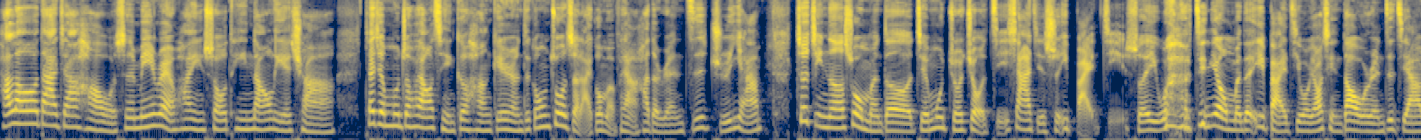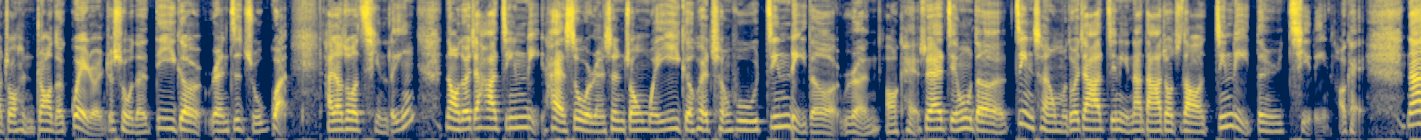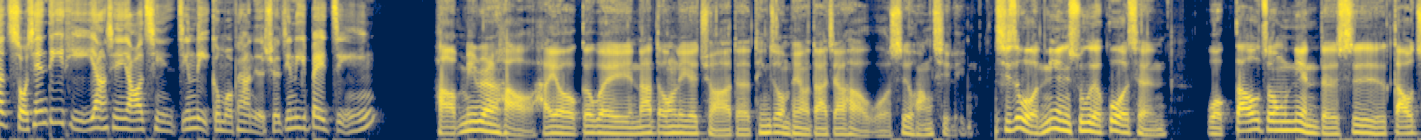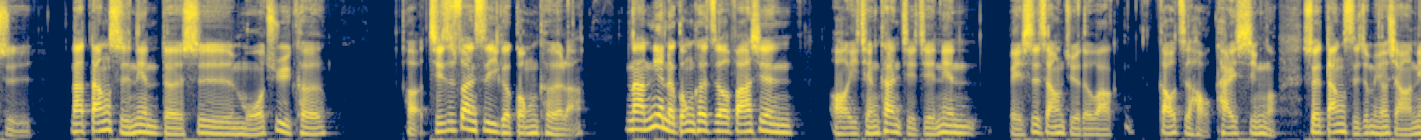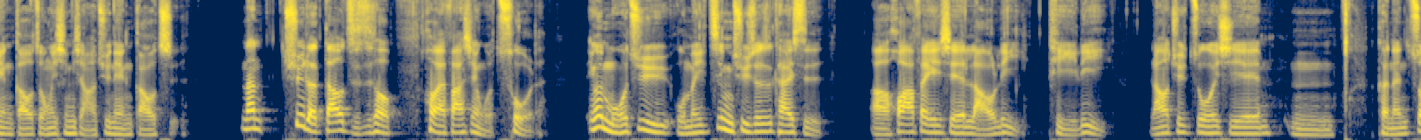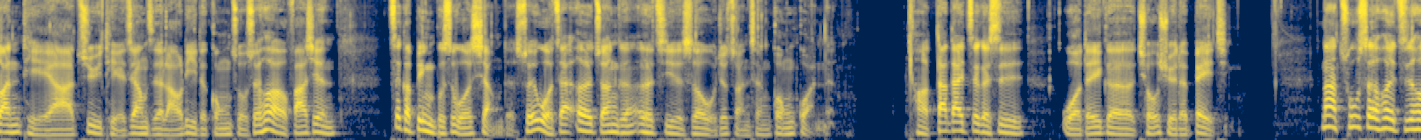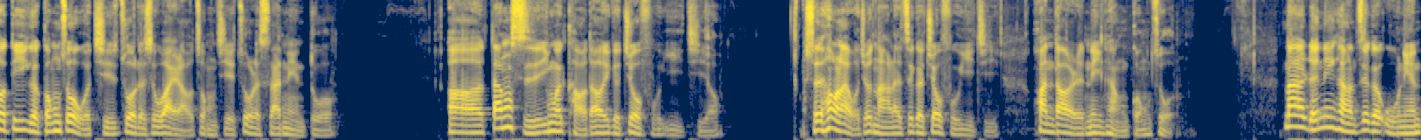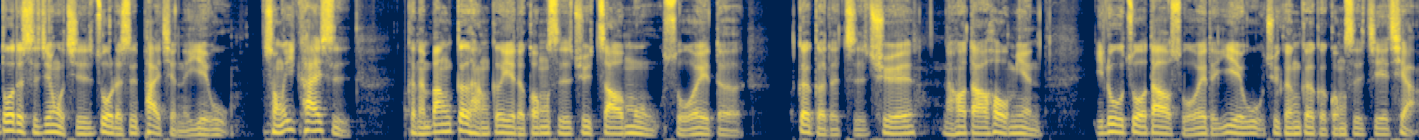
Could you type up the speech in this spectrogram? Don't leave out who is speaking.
Speaker 1: Hello，大家好，我是 Mirai，欢迎收听 Nowly HR。在节目中会邀请各行各业人资工作者来跟我们分享他的人资职涯。这集呢是我们的节目九九集，下一集是一百集。所以为了纪念我们的一百集，我邀请到我人资职涯中很重要的贵人，就是我的第一个人资主管，他叫做启林。那我都叫他经理，他也是我人生中唯一一个会称呼经理的人。OK，所以在节目的进程，我们都会叫他经理。那大家就知道经理等于启林。OK，那首先第一题一样，先邀。请经理跟我们分享你的学经历背景。
Speaker 2: 好，Mirren 好，还有各位 Not Only HR 的听众朋友，大家好，我是黄启麟。其实我念书的过程，我高中念的是高职，那当时念的是模具科，好，其实算是一个工科啦。那念了工科之后，发现哦，以前看姐姐念北市商，觉得哇，高职好开心哦，所以当时就没有想要念高中，一心想要去念高职。那去了高职之后，后来发现我错了，因为模具我们一进去就是开始啊、花费一些劳力体力，然后去做一些嗯可能钻铁啊锯铁这样子的劳力的工作，所以后来我发现这个并不是我想的，所以我在二专跟二技的时候我就转成公管了。好，大概这个是我的一个求学的背景。那出社会之后，第一个工作我其实做的是外劳中介，做了三年多。呃，当时因为考到一个就服乙级哦，所以后来我就拿了这个就服乙级，换到人力银行工作。那人力银行这个五年多的时间，我其实做的是派遣的业务，从一开始可能帮各行各业的公司去招募所谓的各个的职缺，然后到后面一路做到所谓的业务，去跟各个公司接洽。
